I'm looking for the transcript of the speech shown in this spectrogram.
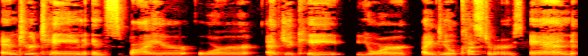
entertain, inspire, or educate your ideal customers. And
